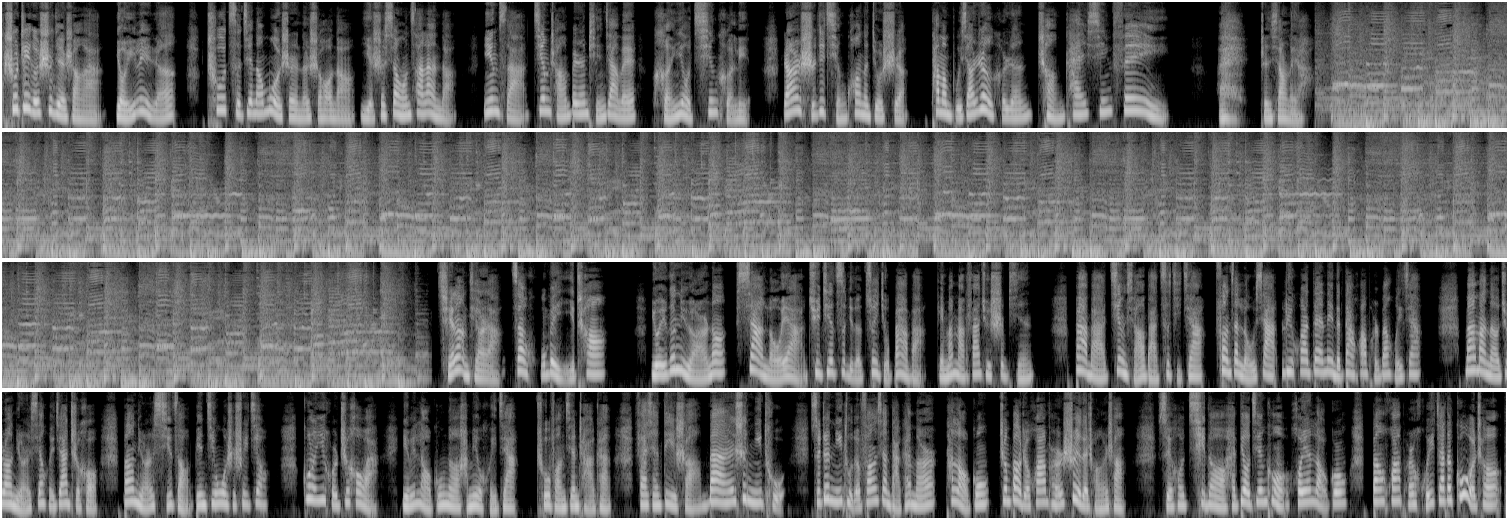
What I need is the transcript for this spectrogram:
说这个世界上啊，有一类人，初次见到陌生人的时候呢，也是笑容灿烂的，因此啊，经常被人评价为很有亲和力。然而实际情况呢，就是他们不向任何人敞开心扉。哎。真相了呀！前两天啊，在湖北宜昌，有一个女儿呢，下楼呀去接自己的醉酒爸爸，给妈妈发去视频。爸爸竟想要把自己家放在楼下绿化带内的大花盆搬回家。妈妈呢，就让女儿先回家，之后帮女儿洗澡，便进卧室睡觉。过了一会儿之后啊，以为老公呢还没有回家。出房间查看，发现地上满是泥土。随着泥土的方向打开门，她老公正抱着花盆睡在床上。随后气到还调监控，还原老公搬花盆回家的过程。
